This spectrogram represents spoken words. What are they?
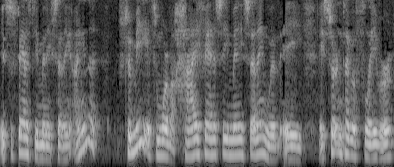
It's a fantasy mini setting. I'm going to to me, it's more of a high fantasy mini setting with a, a certain type of flavor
